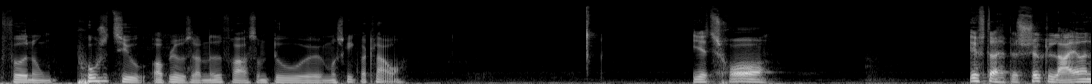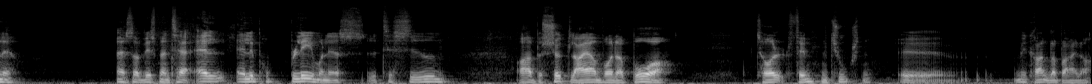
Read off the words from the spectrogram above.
fået nogle positive oplevelser dernede fra, som du øh, måske ikke var klar over? Jeg tror, efter at have besøgt lejrene, altså hvis man tager al, alle problemerne til siden, og har besøgt lejre, hvor der bor 12-15.000 øh, migrantarbejdere,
